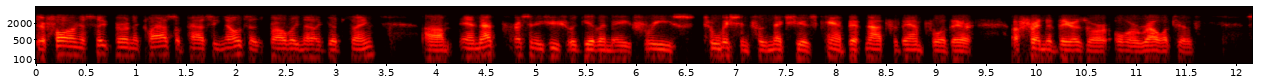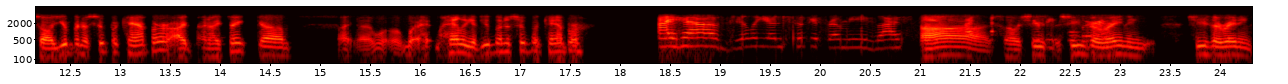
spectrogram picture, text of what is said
they're falling asleep during the class or passing notes, that's probably not a good thing. Um, and that person is usually given a free tuition for the next year's camp, if not for them, for their a friend of theirs or or a relative. So you've been a super camper, I, and I think uh, I, uh, Haley, have you been a super camper? I have. Jillian took it from me last. Ah, so she's she's the reigning she's the reigning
